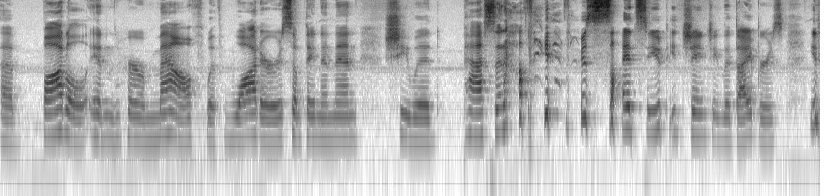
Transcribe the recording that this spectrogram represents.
a bottle in her mouth with water or something, and then she would pass it out the other side so you'd be changing the diapers. You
